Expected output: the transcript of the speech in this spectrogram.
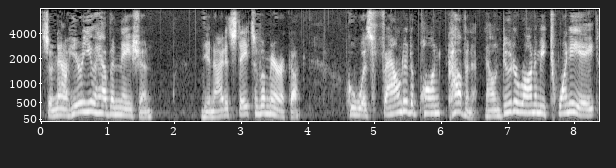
So now here you have a nation, the United States of America, who was founded upon covenant. Now in Deuteronomy 28,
